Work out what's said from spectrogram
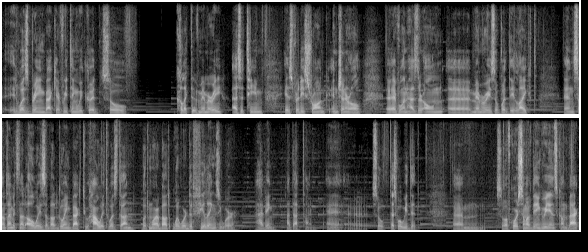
it was bringing back everything we could. So collective memory as a team is pretty strong in general. Uh, everyone has their own uh, memories of what they liked. And sometimes it's not always about going back to how it was done, but more about what were the feelings you were having at that time. Uh, so that's what we did. Um, so of course some of the ingredients come back,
